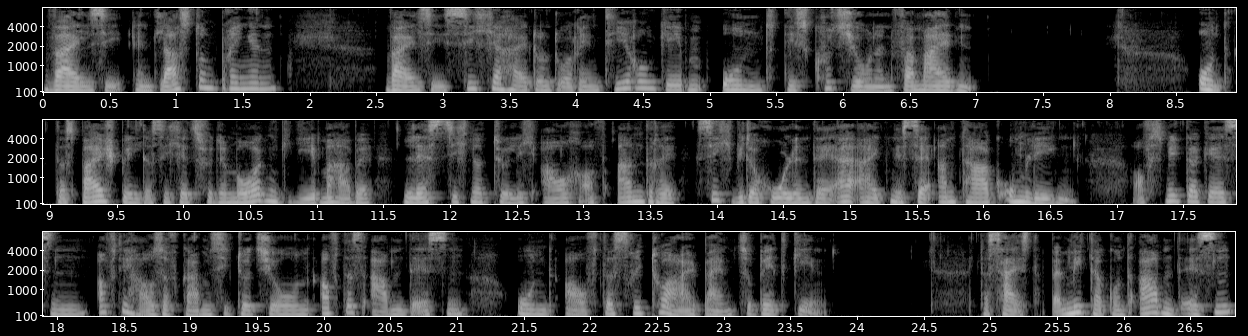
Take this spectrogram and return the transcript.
weil sie Entlastung bringen, weil sie Sicherheit und Orientierung geben und Diskussionen vermeiden. Und das Beispiel, das ich jetzt für den Morgen gegeben habe, lässt sich natürlich auch auf andere sich wiederholende Ereignisse am Tag umlegen. Aufs Mittagessen, auf die Hausaufgabensituation, auf das Abendessen und auf das Ritual beim Zubettgehen. Das heißt, beim Mittag- und Abendessen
